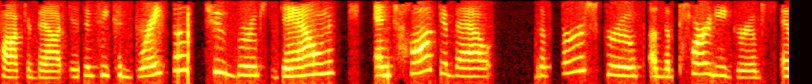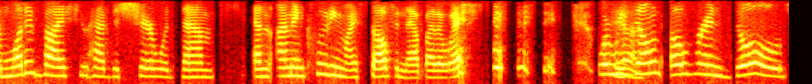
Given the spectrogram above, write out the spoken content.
talk about is if we could break those two groups down and talk about the first group of the party groups and what advice you had to share with them and I'm including myself in that, by the way, where we Yeah. don't overindulge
